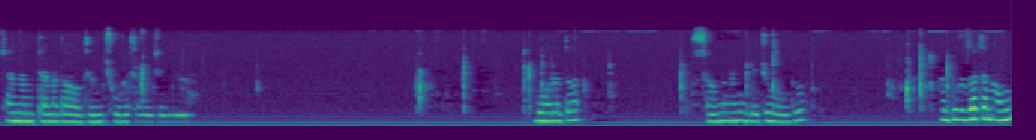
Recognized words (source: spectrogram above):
Senden bir tane daha alacağım. Hiç uğraşamayacağım ya. Bu arada sanırım gece oldu. Ha dur zaten al.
